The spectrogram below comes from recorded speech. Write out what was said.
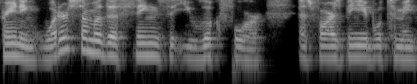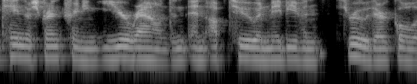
training, what are some of the things that you look for as far as being able to maintain their strength training year round and, and up to and maybe even through their goal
